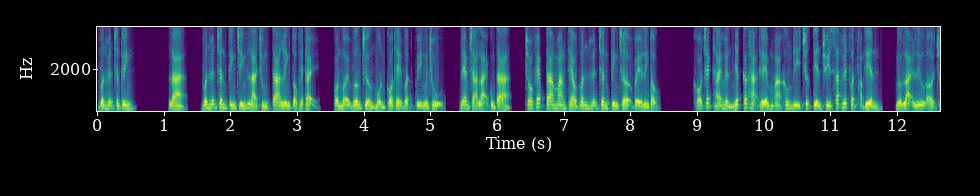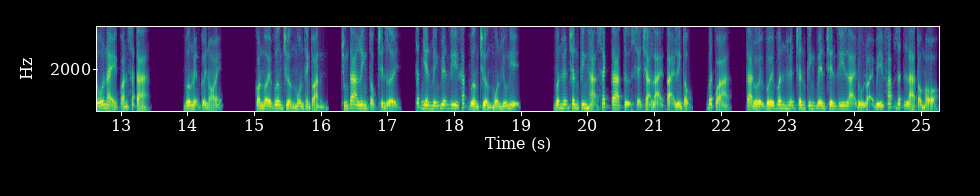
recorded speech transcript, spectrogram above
vân huyễn chân kinh. Là, vân huyễn chân kinh chính là chúng ta linh tộc hết thảy, còn mời vương trưởng môn có thể vật quy nguyên chủ, đem trả lại cùng ta, cho phép ta mang theo vân huyễn chân kinh trở về linh tộc. Khó trách thái huyền nhất các hạ thế mà không đi trước tiên truy sát huyết phật phạm thiên, ngược lại lưu ở chỗ này quan sát ta. Vương luyện cười nói, còn mời vương trưởng môn thành toàn, chúng ta linh tộc trên dưới, tất nhiên vĩnh viễn ghi khắc vương trưởng môn hữu nghị. Vân huyễn chân kinh hạ sách ta tự sẽ trả lại tại linh tộc, bất quá, ta đối với vân huyễn chân kinh bên trên ghi lại đủ loại bí pháp rất là tò mò,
